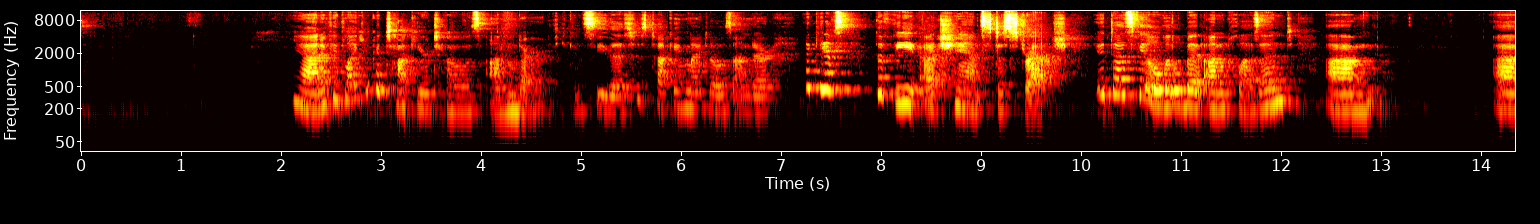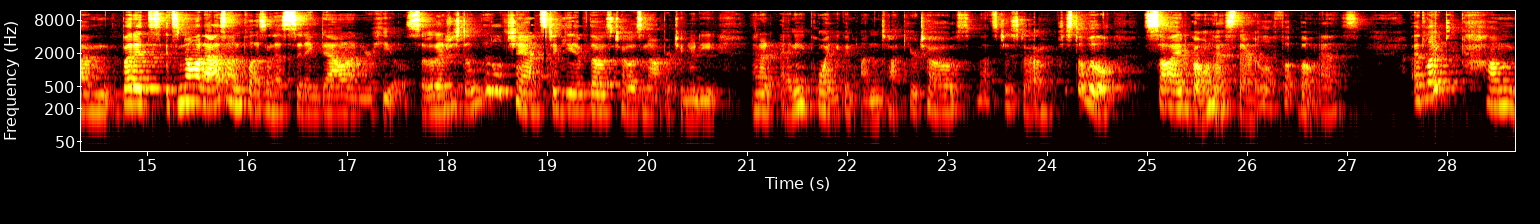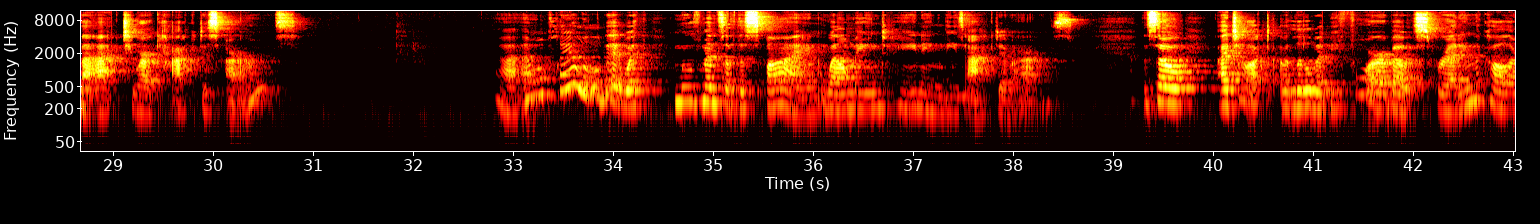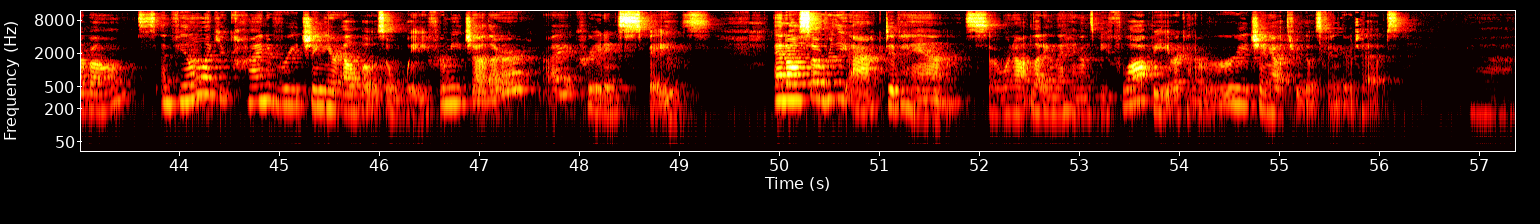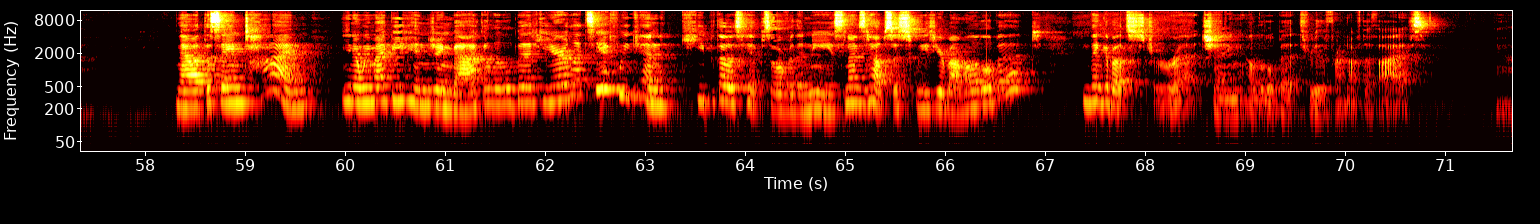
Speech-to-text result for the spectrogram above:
Yeah, and if you'd like, you could tuck your toes under. If you can see this, just tucking my toes under. It gives the feet a chance to stretch. It does feel a little bit unpleasant, um, um, but it's, it's not as unpleasant as sitting down on your heels. So there's just a little chance to give those toes an opportunity. And at any point you can untuck your toes. That's just a, just a little side bonus there, a little foot bonus. I'd like to come back to our cactus arms. Uh, and we'll play a little bit with movements of the spine while maintaining these active arms. So I talked a little bit before about spreading the collarbones and feeling like you're kind of reaching your elbows away from each other, right? Creating space. And also really active hands. So we're not letting the hands be floppy, we're kind of reaching out through those fingertips. Yeah. Now at the same time, you know, we might be hinging back a little bit here. Let's see if we can keep those hips over the knees. Sometimes it helps to squeeze your bum a little bit. And think about stretching a little bit through the front of the thighs. Yeah.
